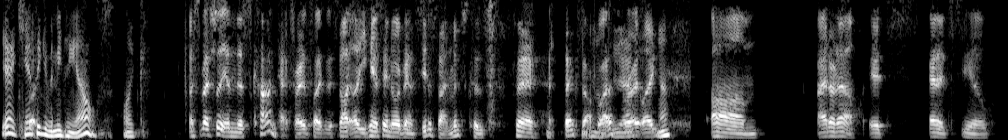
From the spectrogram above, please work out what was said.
yeah, I can't But- think of anything else. Like, especially in this context, right? It's like it's not like you can't say no advanced seat assignments because thanks Southwest, Yeah, right? Like, yeah. um, I don't know. It's and it's you know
